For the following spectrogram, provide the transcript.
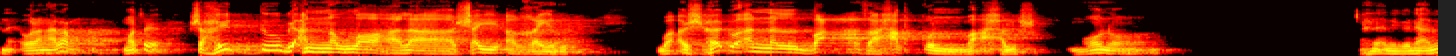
dilakokno. Orang Arab maca ya syahidtu bi anna Allah la syai'a ghairu wa asyhadu anna al ba'tsa haqqun wa ahlus. Ngono. Nek niku anu.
